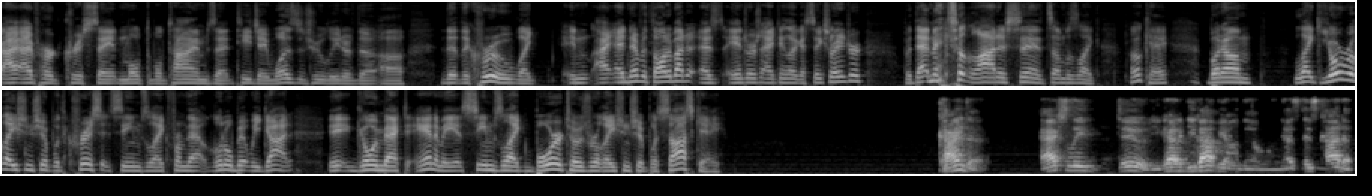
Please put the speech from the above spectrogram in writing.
I, have heard Chris say it multiple times that TJ was the true leader of the uh the the crew. Like, and I had never thought about it as Andros acting like a six ranger, but that makes a lot of sense. I was like, okay, but um, like your relationship with Chris, it seems like from that little bit we got, it, going back to anime, it seems like Boruto's relationship with Sasuke. Kinda, actually, dude, you got you got me on that one. That's it's kind of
